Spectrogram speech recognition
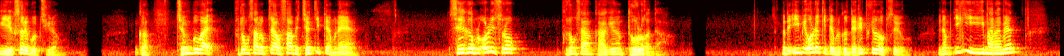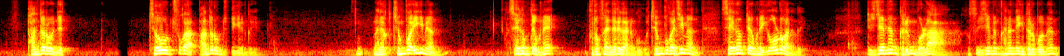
이게 역설의 법칙이라고. 그러니까 정부가 부동산 업자하고 싸움이 졌기 때문에 세금을 올릴수록 부동산 가격은 더 올라간다. 근데 이미 올렸기 때문에 그거 내릴 필요도 없어요. 왜냐면 이기기만 하면 반대로 이제 저울추가 반대로 움직이는 거예요. 만약 정부가 이기면 세금 때문에 부동산이 내려가는 거고 정부가 지면 세금 때문에 이게 올라가는 거예요. 이재명 그런 거 몰라. 그래서 이재명 하는 얘기 들어보면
